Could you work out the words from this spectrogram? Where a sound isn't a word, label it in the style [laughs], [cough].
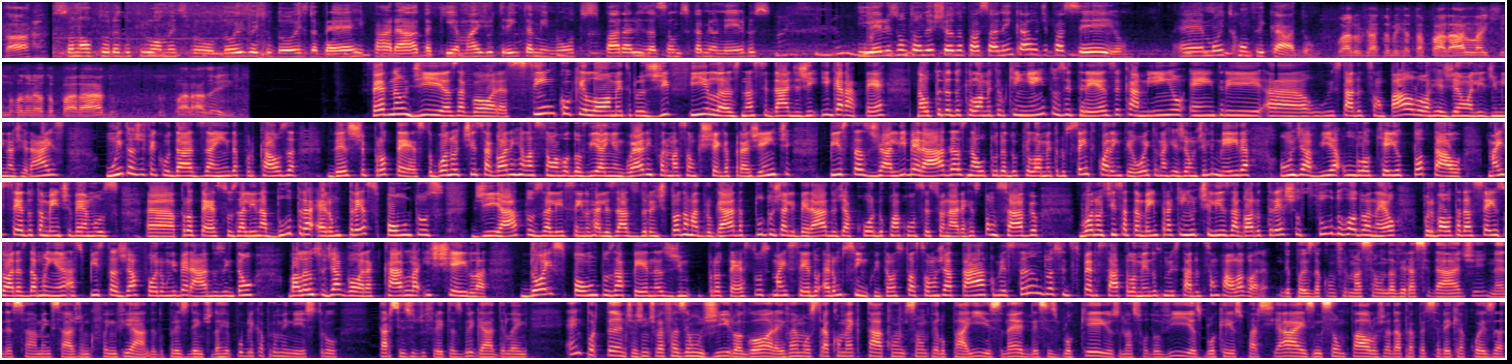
tá? Sou na altura do quilômetro 282 da BR, parada aqui há mais de 30 minutos, paralisação dos caminhoneiros. E eles não estão deixando passar nem carro de passeio. É muito complicado. Guarujá também já está parado, lá em cima o Rodanel está parado. Tudo parado aí. Fernão Dias, agora, 5 quilômetros de filas na cidade de Igarapé, na altura do quilômetro 513, caminho entre uh, o estado de São Paulo, a região ali de Minas Gerais muitas dificuldades ainda por causa deste protesto. Boa notícia agora em relação à rodovia Anhanguera, informação que chega para a gente, pistas já liberadas na altura do quilômetro 148, na região de Limeira, onde havia um bloqueio total. Mais cedo também tivemos uh, protestos ali na Dutra, eram três pontos de atos ali sendo realizados durante toda a madrugada, tudo já liberado de acordo com a concessionária responsável. Boa notícia também para quem utiliza agora o trecho sul do Rodoanel, por volta das 6 horas da manhã, as pistas já foram liberados. Então, balanço de agora, Carla e Sheila, dois pontos apenas de protestos, mais cedo eram cinco. Então, a situação já está começando a se dispersar, pelo menos no estado de São Paulo agora. Depois da confirmação da veracidade, né, dessa mensagem que foi enviada do presidente da República para o ministro Tarcísio de Freitas. Obrigada, Elaine. É importante, a gente vai fazer um giro agora e vai mostrar como é que está a condição pelo país, né, desses bloqueios nas rodovias, bloqueios parciais. Em São Paulo já dá para perceber que a coisa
